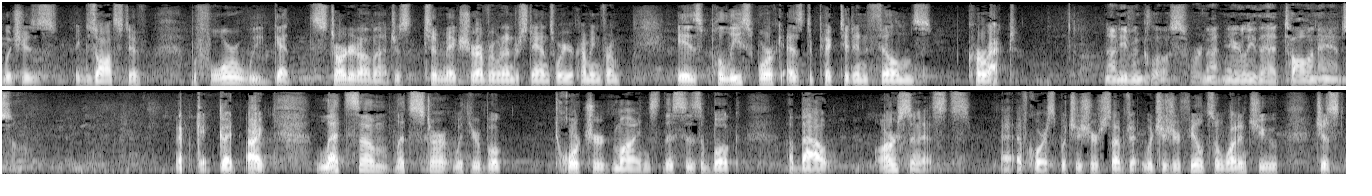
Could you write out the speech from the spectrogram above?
which is exhaustive before we get started on that, just to make sure everyone understands where you're coming from, is police work as depicted in films correct? Not even close. We're not nearly that tall and handsome. Okay, good. All right, let's um let's start with your book, Tortured Minds. This is a book about arsonists, of course, which is your subject, which is your field. So why don't you just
